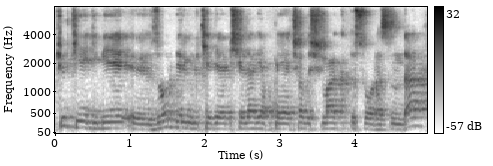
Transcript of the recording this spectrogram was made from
Türkiye gibi e, zor bir ülkede bir şeyler yapmaya çalışmak sonrasında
